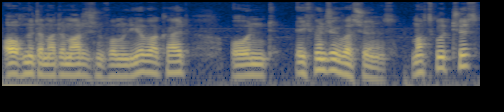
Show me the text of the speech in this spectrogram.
auch mit der mathematischen Formulierbarkeit. Und ich wünsche euch was Schönes. Macht's gut, tschüss.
